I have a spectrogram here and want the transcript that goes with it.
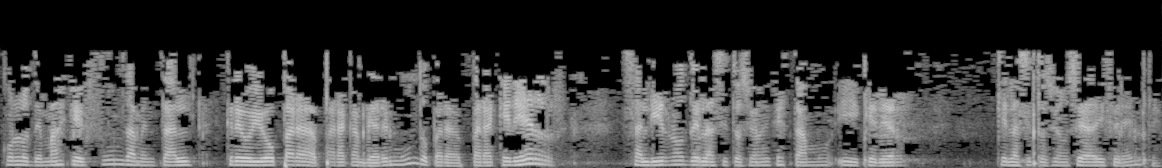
con los demás que es fundamental, creo yo, para, para cambiar el mundo, para, para querer salirnos de la situación en que estamos y querer que la situación sea diferente.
